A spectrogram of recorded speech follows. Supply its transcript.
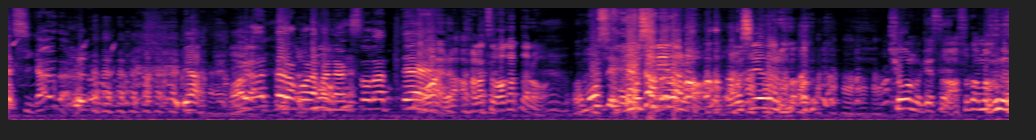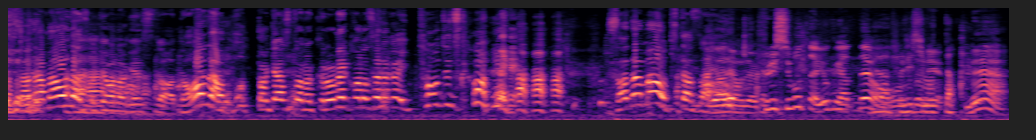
違うだろ。いや分かったろこれ鼻くそだって。おいら鼻くそ分かったろ。面白い面白いだろ。面白いだろ。今日のゲストは浅田真央だぞさだまおだぞ今日のゲスト。どうだポッドキャストの黒猫の背中一旦落ち着かんねさだまお来たぞ。いやでもね振り絞ったらよくやったよ本当振りに絞った。ね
